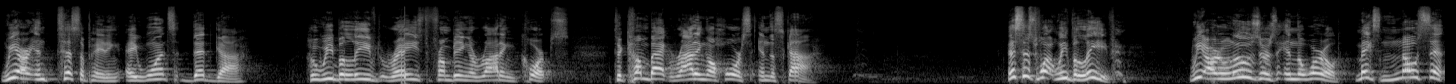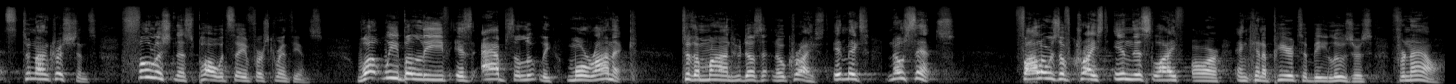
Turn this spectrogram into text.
We are anticipating a once dead guy who we believed raised from being a rotting corpse to come back riding a horse in the sky. This is what we believe. We are losers in the world. Makes no sense to non Christians. Foolishness, Paul would say in 1 Corinthians. What we believe is absolutely moronic to the mind who doesn't know Christ. It makes no sense. Followers of Christ in this life are and can appear to be losers for now.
